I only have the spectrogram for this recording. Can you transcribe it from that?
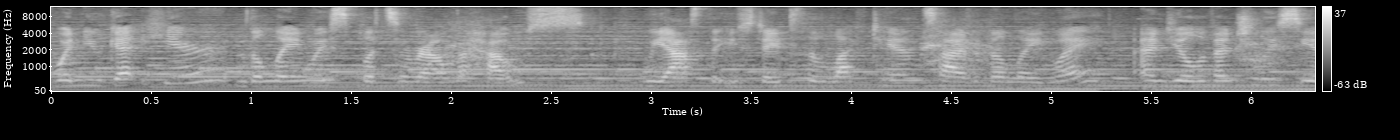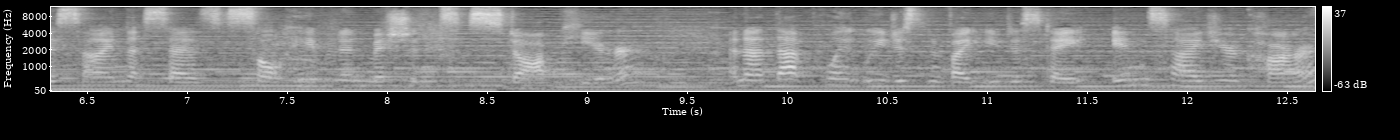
When you get here, the laneway splits around the house. We ask that you stay to the left-hand side of the laneway, and you'll eventually see a sign that says Salthaven Admissions Stop Here. And at that point, we just invite you to stay inside your car.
